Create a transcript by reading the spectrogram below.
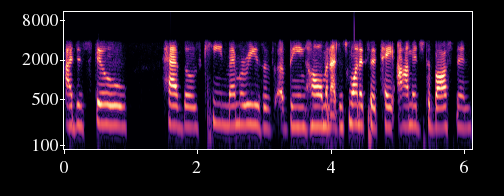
I just still have those keen memories of, of being home. And I just wanted to pay homage to Boston.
